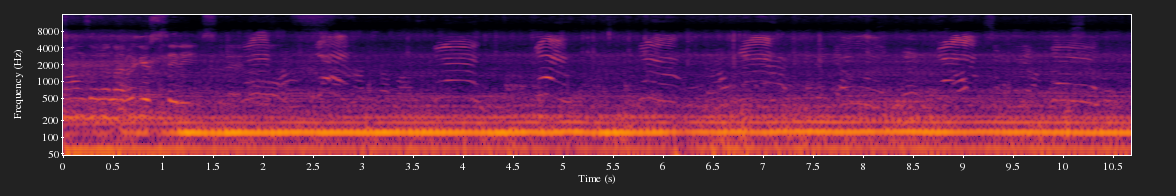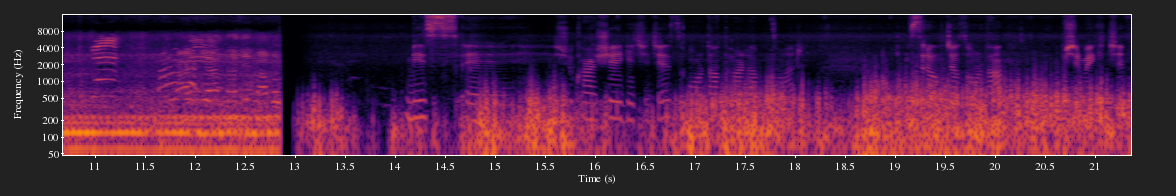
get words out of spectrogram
Manzaraları göstereyim size. Gardiyan hadi baba. Biz eee, karşıya geçeceğiz. Oradan tarlamız var. Mısır alacağız oradan pişirmek için.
